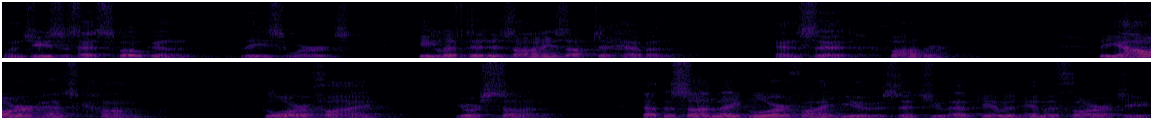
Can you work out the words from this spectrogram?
When Jesus had spoken these words, he lifted his eyes up to heaven and said, Father, the hour has come. Glorify your Son, that the Son may glorify you, since you have given him authority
